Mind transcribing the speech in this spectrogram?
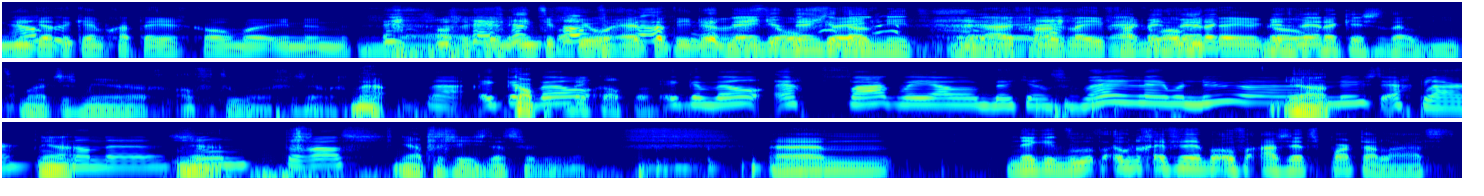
niet elke- dat ik hem ga tegenkomen in een... Als ik een interview heb, dat hij dan Ik denk, een ik denk het ook niet. In het uitgaansleven ga ik ook niet werk, tegenkomen. Met werk is het ook niet, maar het is meer af en toe eh, gezellig. Nou ja, Nou, ik, heb wel, ik heb wel echt vaak bij jou ook dat je dan zegt, nee, nee, nee, maar nu, eh, Ja. nu is het echt klaar. Ja. En dan de zon, terras. ja, precies, dat soort dingen. Ehm Nick, ik wil het ook nog even hebben over AZ Sparta laatst.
